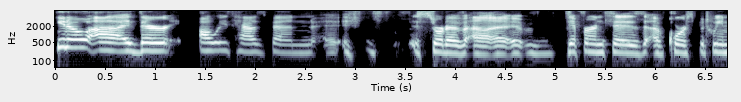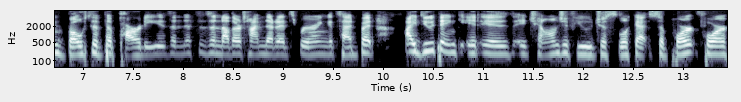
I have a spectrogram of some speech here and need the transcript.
You know, uh, there always has been sort of differences, of course, between both of the parties, and this is another time that it's rearing its head. But I do think it is a challenge if you just look at support for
